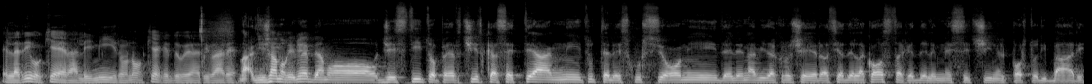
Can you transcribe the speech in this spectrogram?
e l'arrivo, chi era? L'Emiro, no? Chi è che doveva arrivare? Ma diciamo che noi abbiamo gestito per circa sette anni tutte le escursioni delle navi da crociera, sia della costa che dell'MSC nel porto di Bari.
